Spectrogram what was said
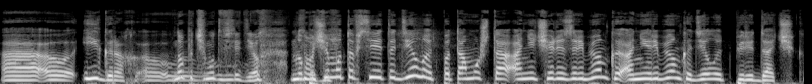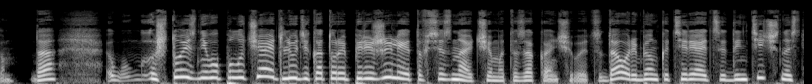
э, э, играх. Но почему-то все делают. Но почему-то все это делают, потому что они через ребенка, они ребенка делают передатчиком да? Что из него получают люди, которые пережили это, все знают, чем это заканчивается, да? У ребенка теряется идентичность,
